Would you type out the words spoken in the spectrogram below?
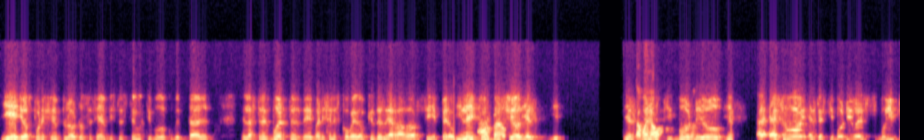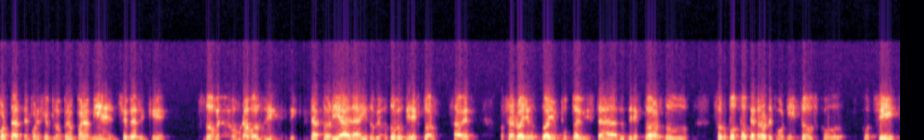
y ellos, por ejemplo, no sé si han visto este último documental de las tres muertes de Maricel Escobedo, que es desgarrador, sí, pero y la ah, información y el, y, el testimonio, y el, eso el testimonio es muy importante, por ejemplo, pero para mí se me hace que no veo una voz dictatorial ahí, no veo, no veo un director, ¿sabes? O sea, no hay un, no hay un punto de vista de un director, no, son un montón de drones bonitos, con, con sí,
